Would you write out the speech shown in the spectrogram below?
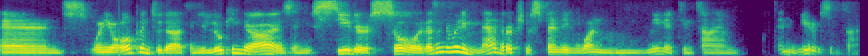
And when you're open to that and you look in their eyes and you see their soul, it doesn't really matter if you're spending one minute in time, 10 years in time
